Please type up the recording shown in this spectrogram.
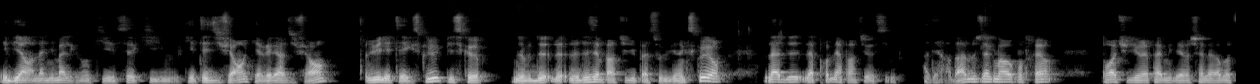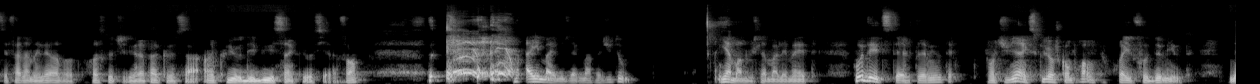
Eh bien, l'animal qui, qui, qui, était différent, qui avait l'air différent, lui, il était exclu, puisque le, deuxième partie du passou vient exclure, la, la première partie aussi. Aderaba, nous au contraire, pourquoi tu dirais pas Miderachal Lerabot Sefana Melerabot Pourquoi est-ce que tu dirais pas que ça inclut au début et ça inclut aussi à la fin Aïma, nous pas du tout. Quand tu viens exclure, je comprends pourquoi il faut deux minutes. Il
